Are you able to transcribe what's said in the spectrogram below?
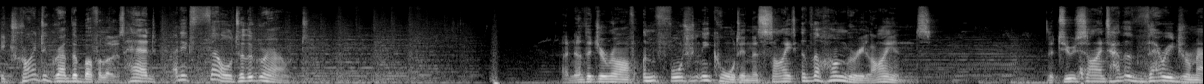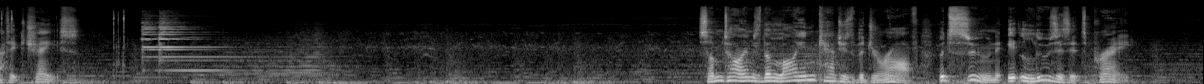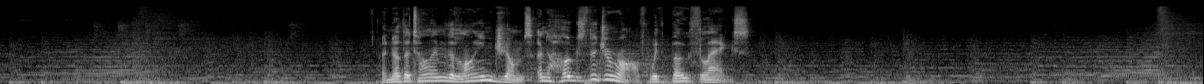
It tried to grab the buffalo's head and it fell to the ground. Another giraffe unfortunately caught in the sight of the hungry lions. The two sides have a very dramatic chase. Sometimes the lion catches the giraffe, but soon it loses its prey. Another time, the lion jumps and hugs the giraffe with both legs.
